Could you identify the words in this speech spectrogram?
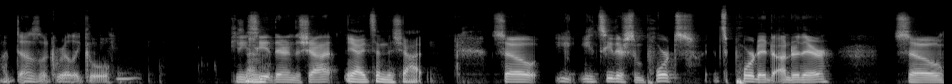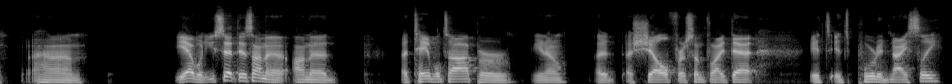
That does look really cool. Can you So- see it there in the shot? yeah it's in the shot So you, you can see there's some ports. It's ported under there. So um, yeah, when you set this on a on a a tabletop or you know a, a shelf or something like that, it's it's ported nicely.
